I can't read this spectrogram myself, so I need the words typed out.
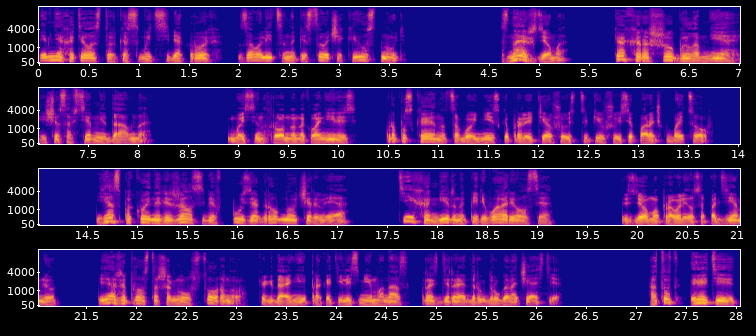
и мне хотелось только смыть с себя кровь, завалиться на песочек и уснуть. Знаешь, Дема, как хорошо было мне еще совсем недавно. Мы синхронно наклонились, пропуская над собой низко пролетевшую сцепившуюся парочку бойцов. Я спокойно лежал себе в пузе огромного червя, тихо, мирно переваривался. Зёма провалился под землю, и я же просто шагнул в сторону, когда они прокатились мимо нас, раздирая друг друга на части. А тут эти,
